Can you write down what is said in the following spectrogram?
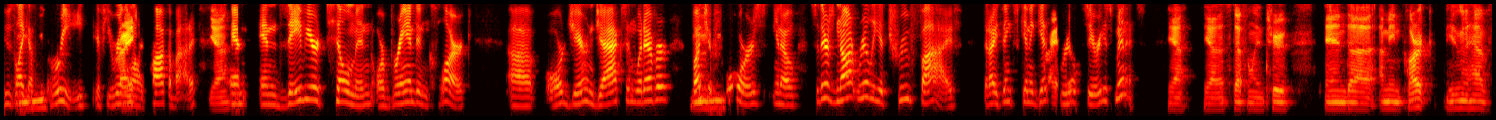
who's like mm-hmm. a three, if you really right. want to talk about it. Yeah. And and Xavier Tillman or Brandon Clarke uh, or Jaren Jackson, whatever, bunch mm-hmm. of fours, you know. So there's not really a true five that I think is going to get right. real serious minutes. Yeah, yeah, that's definitely true. And uh, I mean, Clarke, he's going to have,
